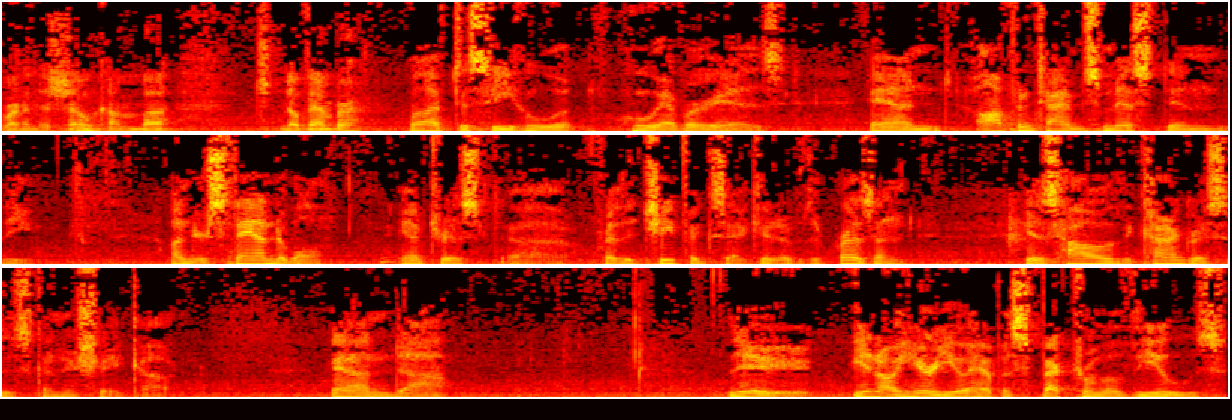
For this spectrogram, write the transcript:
running the show come uh, November? We'll have to see who whoever is, and oftentimes missed in the understandable interest uh, for the chief executive, the president, is how the Congress is going to shake out. And uh, the you know here you have a spectrum of views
